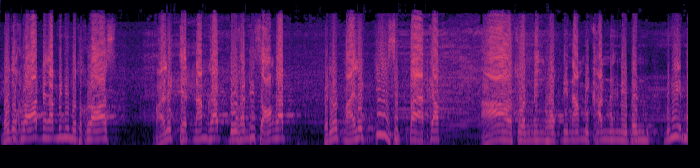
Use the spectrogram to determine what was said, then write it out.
โมอเตอร์คลอสนะครับมินิโมอเตอร์คลอสหมายเลขเจ็ดนำครับ ดูคันที่สองครับ เป็นรถหมายเลข 28 ครับอ้าวส่วน 16นี่นำอีกคันหนึ่งนี่เป็นมินิโม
